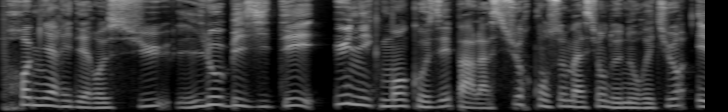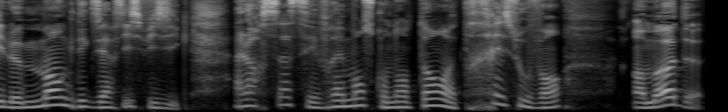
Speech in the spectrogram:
Première idée reçue, l'obésité est uniquement causée par la surconsommation de nourriture et le manque d'exercice physique. Alors ça, c'est vraiment ce qu'on entend très souvent en mode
